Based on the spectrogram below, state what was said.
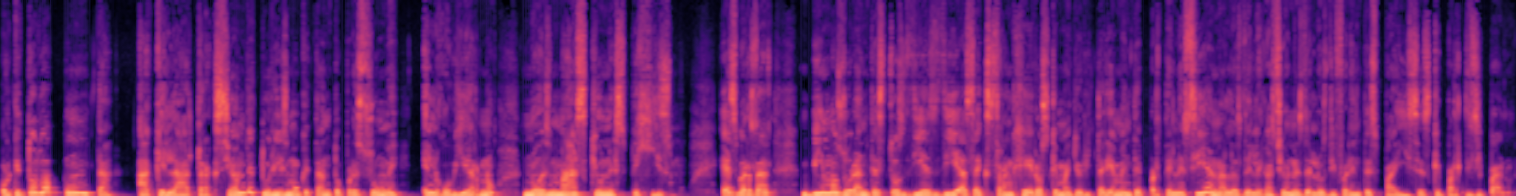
porque todo apunta a que la atracción de turismo que tanto presume el gobierno no es más que un espejismo. Es verdad, vimos durante estos 10 días a extranjeros que mayoritariamente pertenecían a las delegaciones de los diferentes países que participaron.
